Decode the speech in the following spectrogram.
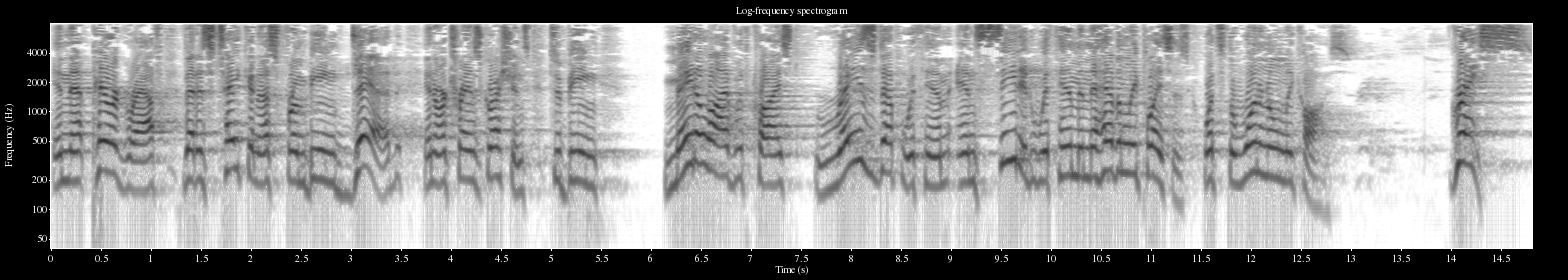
in that paragraph that has taken us from being dead in our transgressions to being made alive with Christ, raised up with Him, and seated with Him in the heavenly places. What's the one and only cause? Grace.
